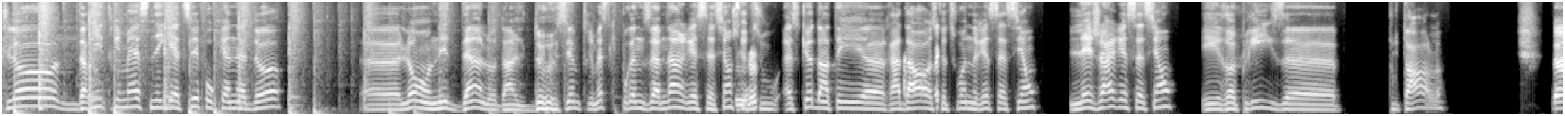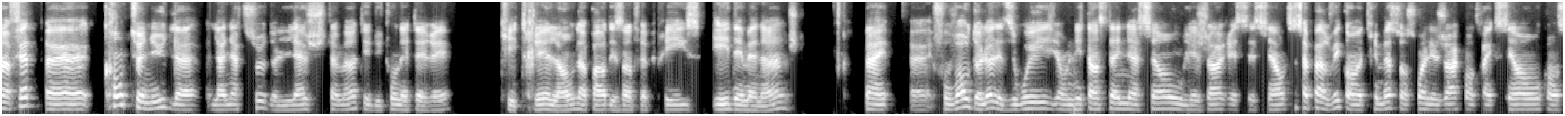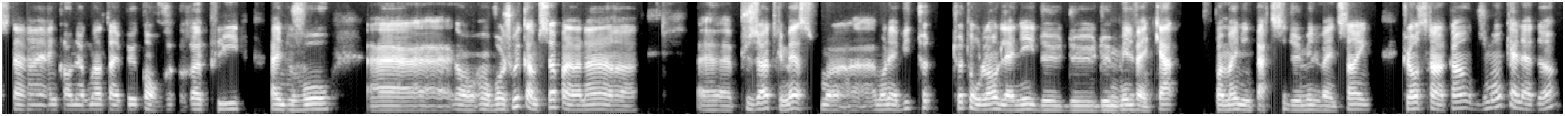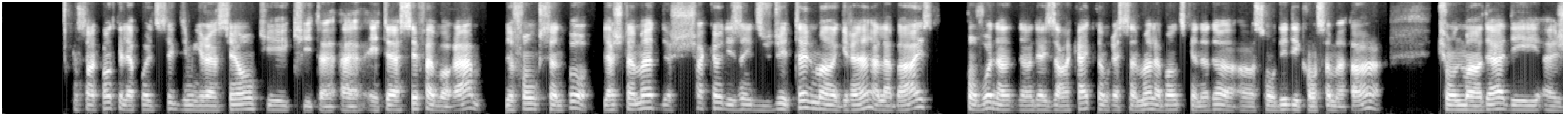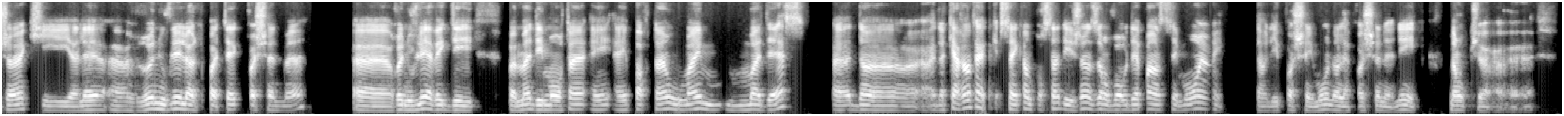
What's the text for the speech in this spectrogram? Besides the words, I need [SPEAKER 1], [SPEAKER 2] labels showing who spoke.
[SPEAKER 1] Donc là, dernier trimestre négatif au Canada. Euh, là, on est dedans, là, dans le deuxième trimestre qui pourrait nous amener en récession. Est-ce, que, que, dans tes euh, radars, est-ce que tu vois une récession, légère récession et reprise euh, plus tard?
[SPEAKER 2] Ben, en fait, compte tenu de la, nature de l'ajustement des taux d'intérêt, qui est très long de la part des entreprises et des ménages, ben, il faut voir au-delà de dire oui, on est en stagnation ou légère récession. ça peut arriver qu'un trimestre, on soit en légère contraction, qu'on stagne, qu'on augmente un peu, qu'on replie à nouveau. Euh, on, va jouer comme ça pendant euh, plusieurs trimestres, à mon avis, tout, au long de l'année de, 2024, pas même une partie de 2025. Puis on se rend compte, du moins au Canada, on se rend compte que la politique d'immigration qui, qui était assez favorable, ne fonctionne pas. L'ajustement de chacun des individus est tellement grand à la base qu'on voit dans, des enquêtes comme récemment, la Banque du Canada a, sondé des consommateurs qui ont demandé à des gens qui allaient euh, renouveler leur hypothèque prochainement, euh, renouveler avec des, vraiment des montants importants ou même modestes. Euh, dans, de 40 à 50% des gens disent on va dépenser moins dans les prochains mois, dans la prochaine année. Donc, euh,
